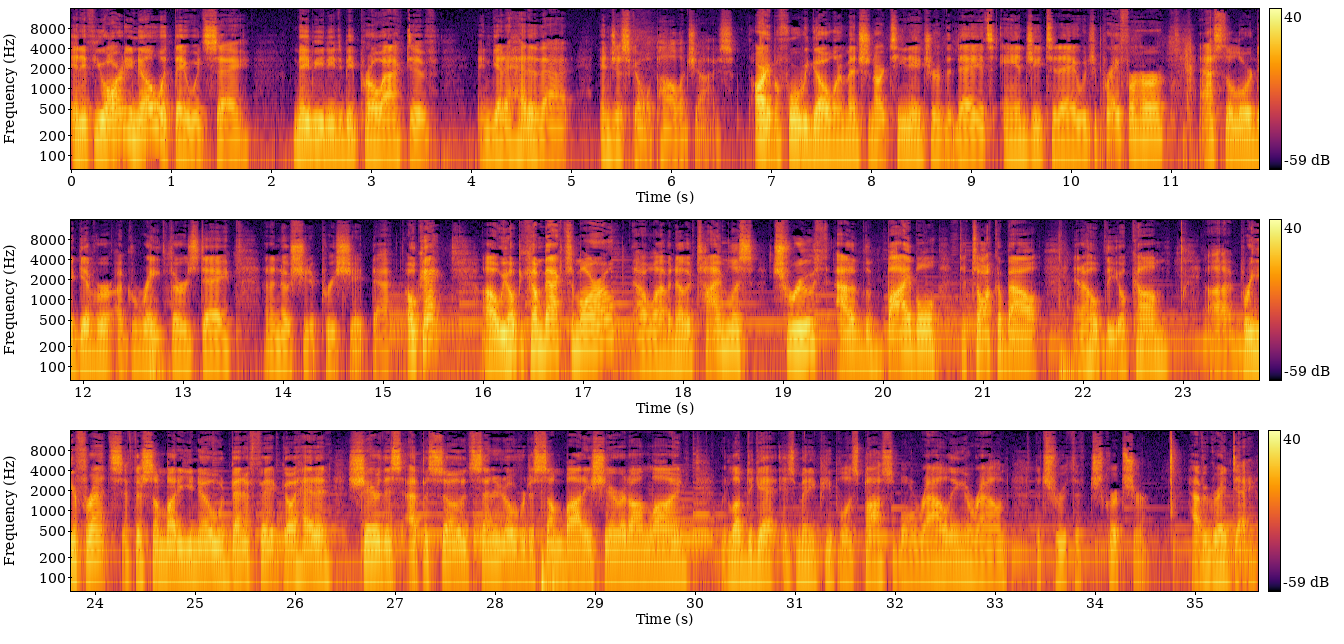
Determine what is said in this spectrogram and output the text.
And if you already know what they would say, maybe you need to be proactive and get ahead of that and just go apologize. All right, before we go, I want to mention our teenager of the day. It's Angie today. Would you pray for her? Ask the Lord to give her a great Thursday, and I know she'd appreciate that. Okay, uh, we hope you come back tomorrow. Uh, we'll have another timeless truth out of the Bible to talk about, and I hope that you'll come. Uh, bring your friends. If there's somebody you know would benefit, go ahead and share this episode. Send it over to somebody, share it online. We'd love to get as many people as possible rallying around the truth of Scripture. Have a great day.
